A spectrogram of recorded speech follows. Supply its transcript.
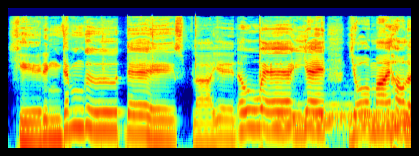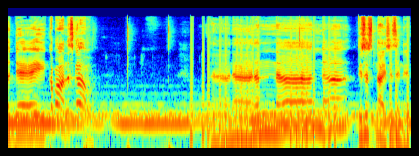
hitting them good days, flying away. Yeah, you're my holiday. Come on, let's go. Na, na, na. This is nice, isn't it?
